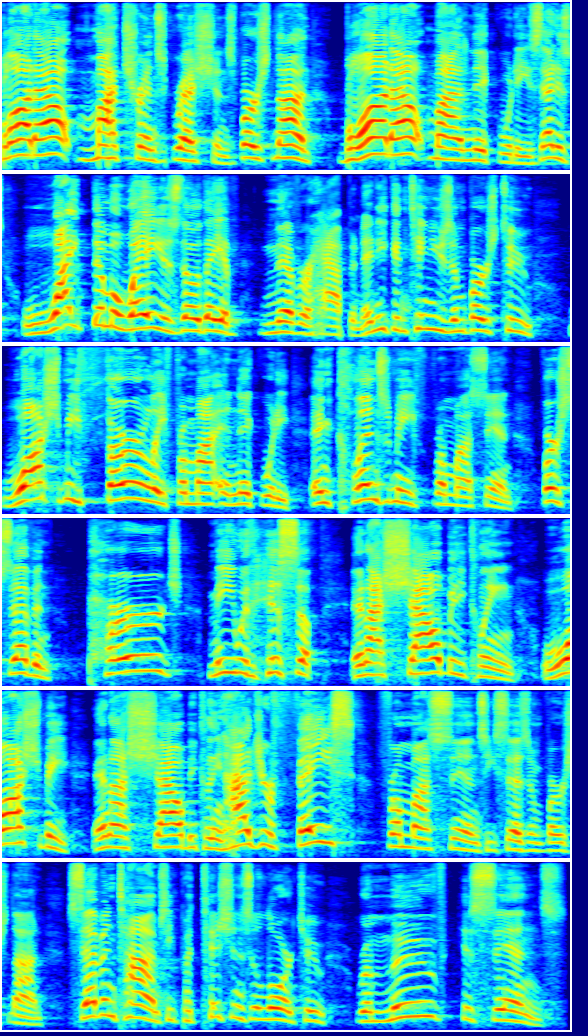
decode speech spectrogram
Blot out my transgressions. Verse 9, blot out my iniquities. That is, wipe them away as though they have never happened. And he continues in verse 2 Wash me thoroughly from my iniquity and cleanse me from my sin. Verse 7 Purge me with hyssop, and I shall be clean. Wash me, and I shall be clean. Hide your face from my sins, he says in verse 9. Seven times he petitions the Lord to remove his sins.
